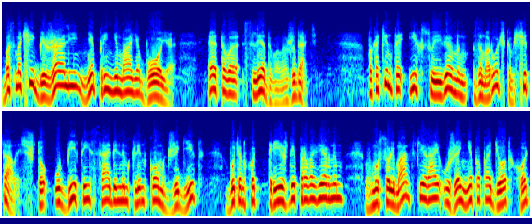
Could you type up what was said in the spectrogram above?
Басмачи бежали, не принимая боя. Этого следовало ожидать. По каким-то их суеверным заморочкам считалось, что убитый сабельным клинком джигит, будь он хоть трижды правоверным, в мусульманский рай уже не попадет, хоть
